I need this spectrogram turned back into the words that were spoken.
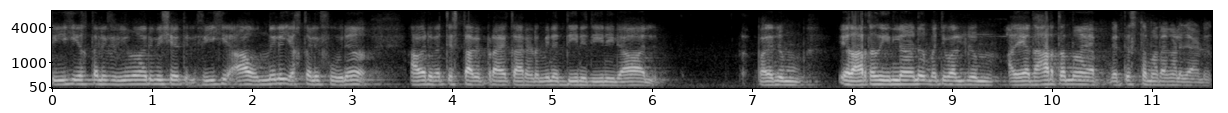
ഫീഹി യഖ്തലിഫ് ഫീമ ഒരു വിഷയത്തിൽ ഫീഹി ആ ഒന്നിൽ യഖ്തലിഫൂന. അവർ വ്യത്യസ്ത അഭിപ്രായക്കാരാണ്. മിനദ്ദീന് ദീനിലാൽ. പലരും യഥാർത്ഥ ദീനിലാണ് മറ്റു പലരും യഥാർത്ഥമായ വ്യത്യസ്ത മതങ്ങളിലാണ്.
